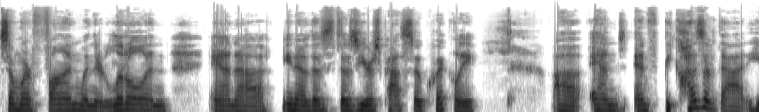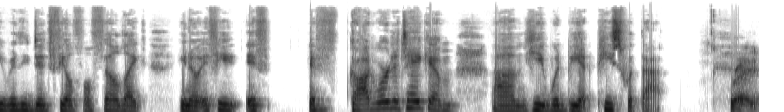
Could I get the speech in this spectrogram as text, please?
somewhere fun when they're little and and uh, you know those those years pass so quickly. Uh, and and because of that, he really did feel fulfilled. Like you know, if he if if God were to take him, um, he would be at peace with that. Right.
